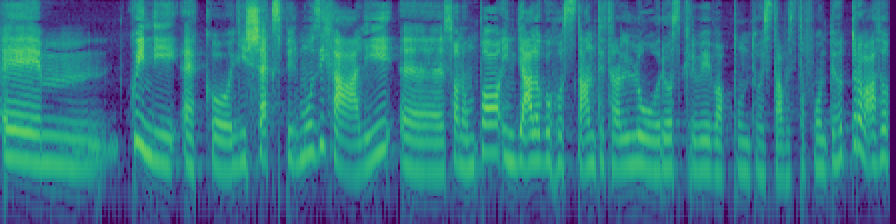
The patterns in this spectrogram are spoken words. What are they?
Ehm, quindi ecco, gli Shakespeare musicali eh, sono un po' in dialogo costante tra loro, scriveva appunto questa, questa, fonte che ho trovato,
